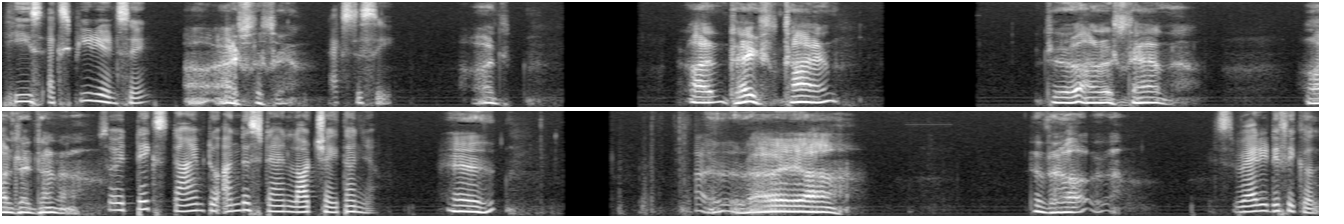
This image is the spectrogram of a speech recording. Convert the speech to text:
he is experiencing uh, ecstasy. ecstasy. It, it takes time to understand Lord Chaitanya. So it takes time to understand Lord Chaitanya. Is very uh, difficult. It's very difficult.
